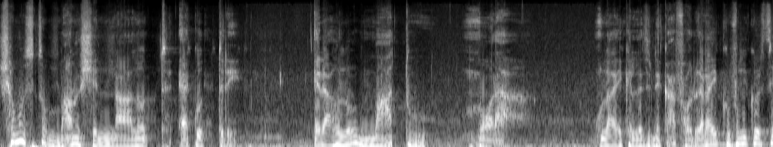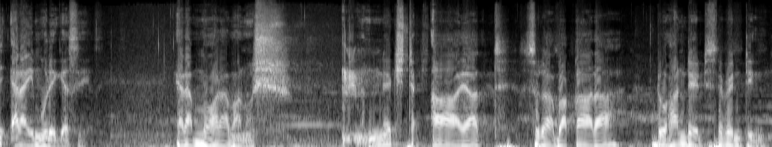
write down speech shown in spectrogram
সমস্ত মানুষের নালত একত্রে। এরা হলো মাতু, মরা। উলাইকাল্লাজনে কাফর, এরাই কুফরি করছে, এরাই মরে গেছে। এরা মরা মানুষ। নেক্সট আয়াত, সুরা বাকারা টু হান্ড্রেড সেভেন্টিন।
